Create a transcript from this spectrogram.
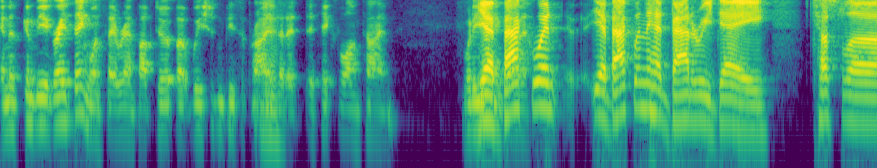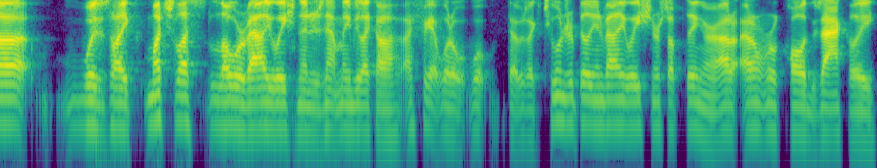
and it's going to be a great thing once they ramp up to it. But we shouldn't be surprised yeah. that it, it takes a long time. What do you? Yeah, back when yeah back when they had Battery Day Tesla was like much less lower valuation than it is now. Maybe like a I forget what what that was like 200 billion valuation or something, or I don't, I don't recall exactly,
